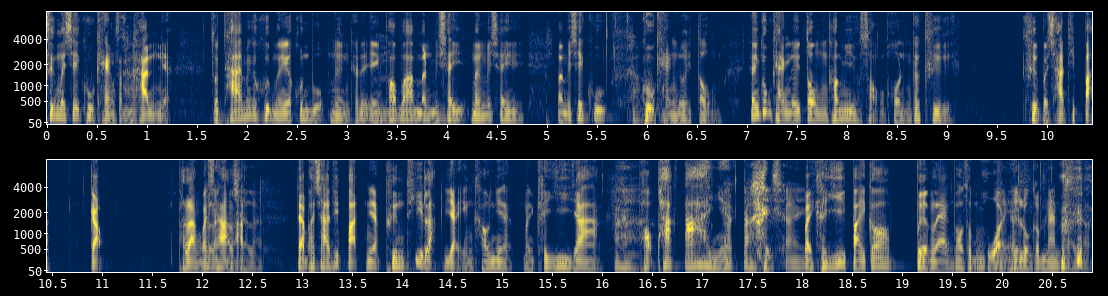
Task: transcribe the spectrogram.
ซึ่งไม่ใช่คู่แข่งสำคัญเนี่ย สุดท้ายมันก็คือเหมือนกับคุณบวกหนึ่งเท่านั้นเองเพราะว่ามันไม่ใช่มันไม่ใช่มันไม่ใช่คู่ครับคู่แข่งโดยตรงฉะนั้นคู่แข่งโดยตรงเขามีอยู่สองคนก็คือ คือประชาธิปัตย์กับพลังประชารัฐแต่ประชาธิปัตย์เนี่ยพื้นที่หลักใหญ่ของเขาเนี่ยมันขยี้ยากอ่าเพราะภาคใต้เนี่ภายคใต้ใช่ไปขยี้ไปก็ เปลืองแรงพอสมควปรล่อยให้ลงกำนันไปครับ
